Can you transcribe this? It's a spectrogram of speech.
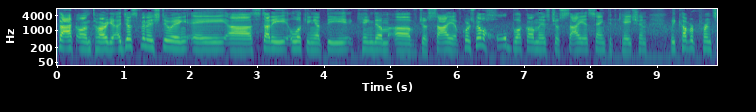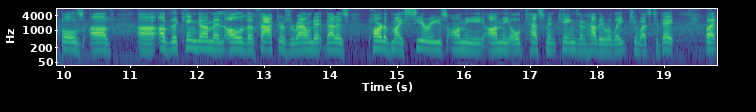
back on target. I just finished doing a uh, study looking at the kingdom of Josiah. Of course, we have a whole book on this, Josiah's sanctification. We cover principles of uh, of the kingdom and all of the factors around it. That is part of my series on the on the Old Testament kings and how they relate to us today. But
